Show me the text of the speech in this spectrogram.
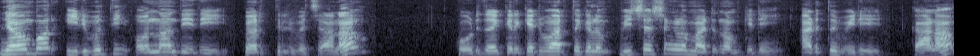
നവംബർ ഇരുപത്തി ഒന്നാം തീയതി പെർത്തിൽ വെച്ചാണ്. കൂടുതൽ ക്രിക്കറ്റ് വാർത്തകളും വിശേഷങ്ങളുമായിട്ട് നമുക്കിനി അടുത്ത വീഡിയോയിൽ കാണാം.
